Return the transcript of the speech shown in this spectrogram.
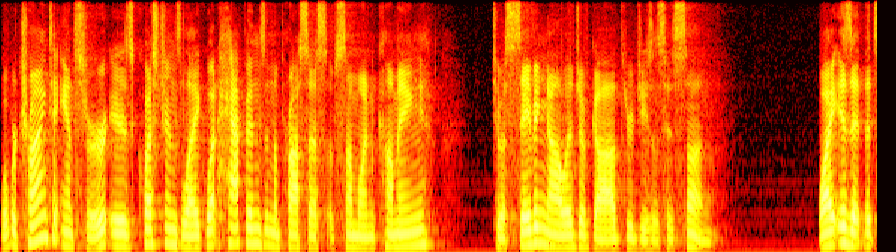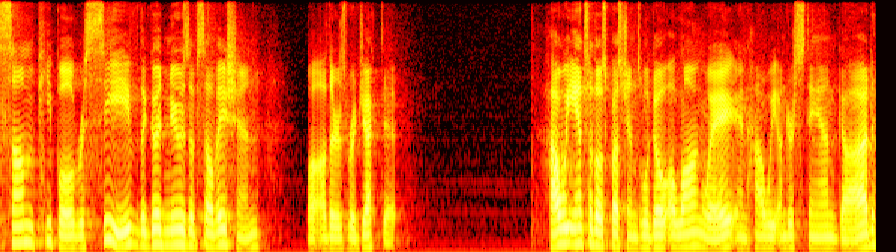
What we're trying to answer is questions like what happens in the process of someone coming to a saving knowledge of God through Jesus, his Son? Why is it that some people receive the good news of salvation while others reject it? How we answer those questions will go a long way in how we understand God,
